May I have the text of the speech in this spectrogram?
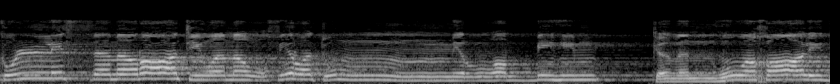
كل الثمرات ومغفرة من ربهم كمن هو خالد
